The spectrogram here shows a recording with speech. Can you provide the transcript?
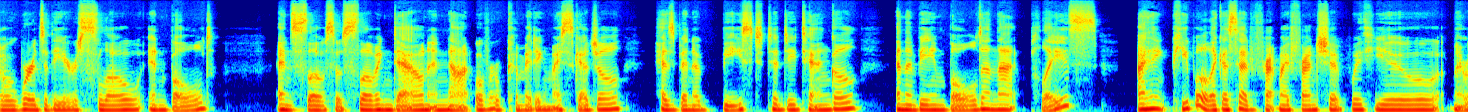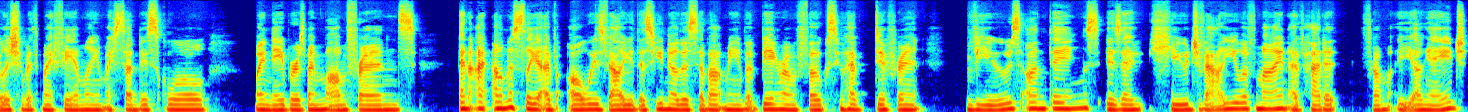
or words of the year is slow and bold. and slow. So slowing down and not overcommitting my schedule has been a beast to detangle. And then being bold in that place. I think people, like I said, my friendship with you, my relationship with my family, my Sunday school, my neighbors, my mom friends. And I honestly, I've always valued this. You know this about me, but being around folks who have different views on things is a huge value of mine. I've had it from a young age,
